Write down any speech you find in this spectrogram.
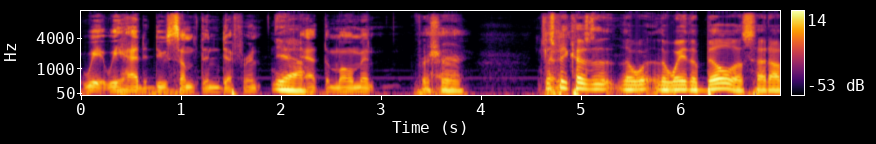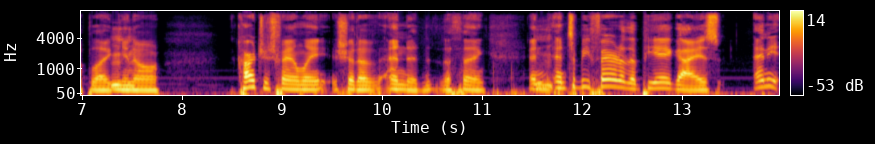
we we had to do something different Yeah, at the moment. for uh, sure. Just because the, the the way the bill was set up, like you Mhm. know, Cartridge Family should have ended the thing. And Mhm. and to be fair to the PA guys, any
